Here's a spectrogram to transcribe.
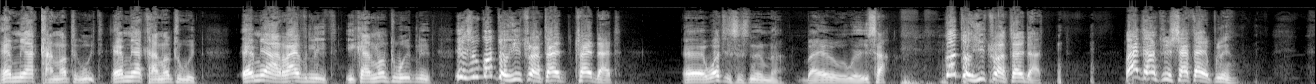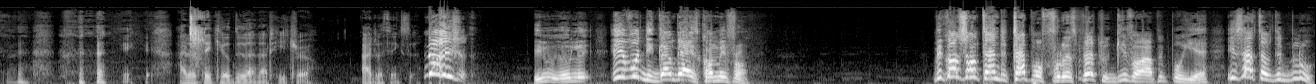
Emir cannot wait. Emir cannot wait. Emir arrived late. He cannot wait late. He should go to Heathrow and try, try that. Uh, what is his name now? By Isa. Go to Heathrow and try that. Why can't you shatter a plane? I don't think he'll do that at Heathrow. I don't think so. No, should. You only, even the Gambia is coming from. Because sometimes the type of respect we give our people here is out of the blue.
